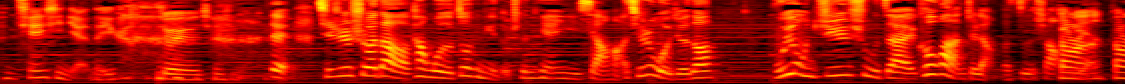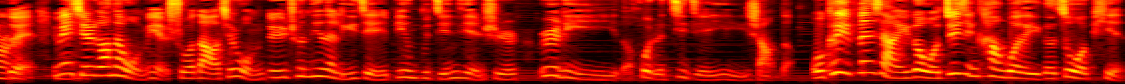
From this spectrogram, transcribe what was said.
很千禧年的一个。对，千禧年对，其实说到看过的作品里的春天意象哈，其实我觉得，不用拘束在科幻这两个字上面。当然当然对，因为其实刚才我们也说到，其实我们对于春天的理解也并不仅仅是日历意义的或者季节意义上的。我可以分享一个我最近看过的一个作品，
